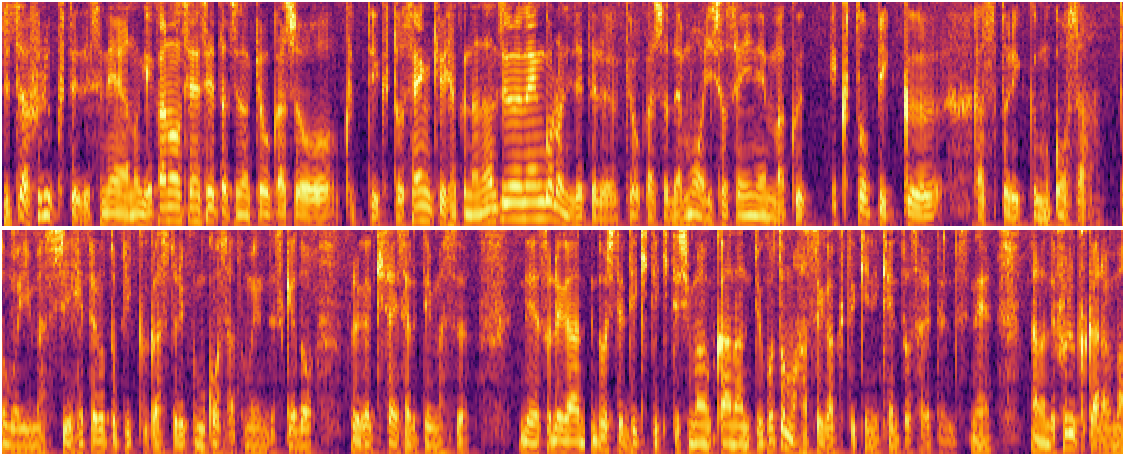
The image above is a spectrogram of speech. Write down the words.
実は古くてですねあの外科の先生たちの教科書を食っていくと1970年頃に出てる教科書でも異所性胃粘膜エクトピックガストリック無交差とも言いますしヘテロトピックガストリック無交差とも言うんですけどそれが記載されています。でそれがどうしてできてきてしまうかなんていうことも発生学的に検討されてるんですね。なので古くからま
